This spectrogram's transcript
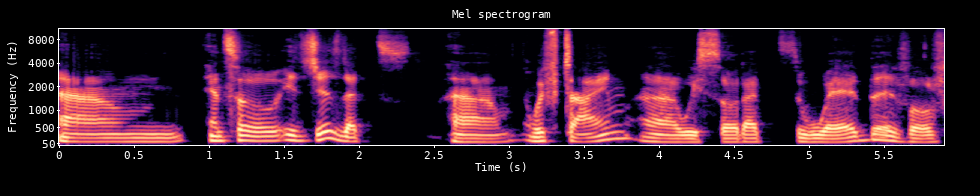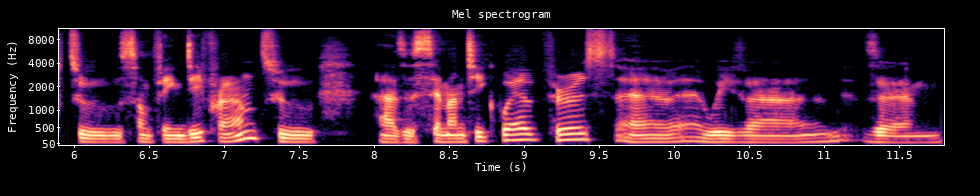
Um, and so it's just that um, with time, uh, we saw that the web evolved to something different, to the semantic web first, uh, with uh, the,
